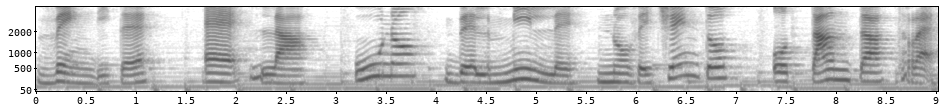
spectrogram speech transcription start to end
vendite è la 1 del 1983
